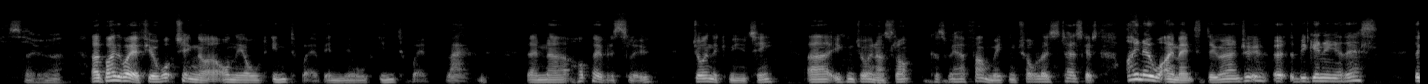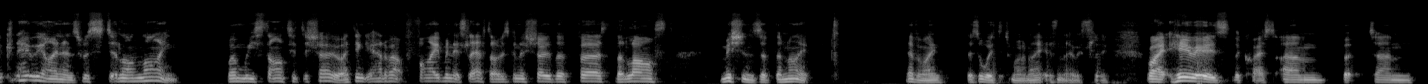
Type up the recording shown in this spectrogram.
So, uh, uh, by the way, if you're watching uh, on the old interweb, in the old interweb land, then uh, hop over to Slooh, join the community. Uh, you can join us lot because we have fun. We control those telescopes. I know what I meant to do, Andrew, at the beginning of this. The Canary Islands was still online when we started the show. I think it had about five minutes left. I was going to show the first, the last missions of the night. Never mind. There's always tomorrow night, isn't there, Slooh? Right, here is the quest. Um, but um,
